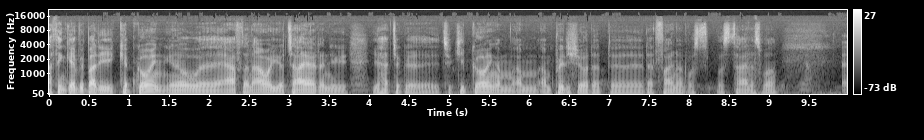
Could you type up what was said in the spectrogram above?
I, think everybody kept going. You know, uh, after an hour, you're tired and you you had to to keep going. I'm I'm I'm pretty sure that that Feyenoord was was tired as well. Eh,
